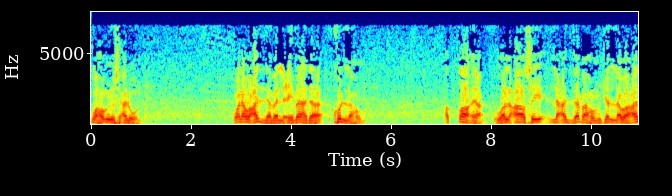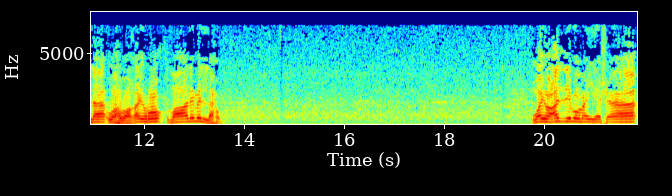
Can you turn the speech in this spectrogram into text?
وهم يسألون. ولو عذب العباد كلهم الطائع والعاصي لعذبهم جل وعلا وهو غير ظالم لهم. ويعذب من يشاء.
